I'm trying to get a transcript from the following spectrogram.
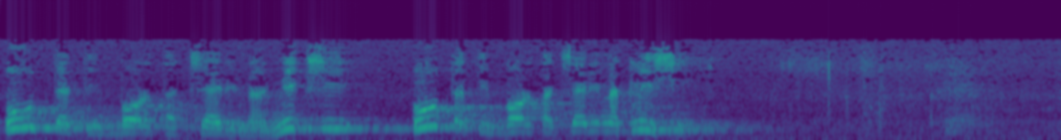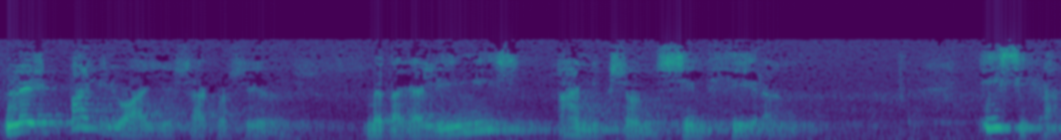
ούτε την πόρτα ξέρει να ανοίξει ούτε την πόρτα ξέρει να κλείσει. Λέει πάλι ο Άγιος Σάκος Ήρος με τα γαλήνης άνοιξον συνθήραν. Ήσυχα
